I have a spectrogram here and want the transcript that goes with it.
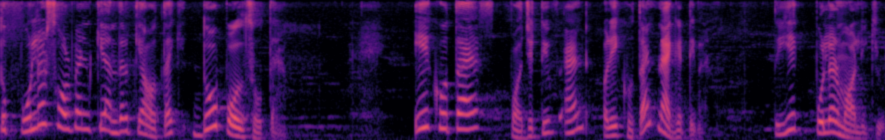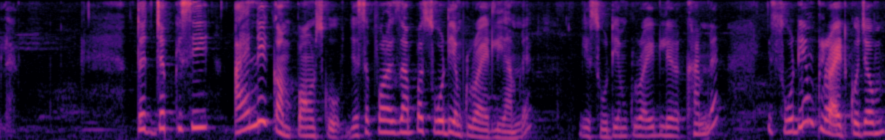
तो पोलर सॉल्वेंट के अंदर क्या होता है कि दो पोल्स होते हैं। एक होता है पॉजिटिव एंड और एक होता है नेगेटिव एंड। तो ये एक पोलर मॉलिक्यूल है। तो जब किसी आयनिक कंपाउंड्स को, जैसे फॉर एग्जांपल सोडियम क्लोराइड लिया हमने, ये सोडियम क्लोराइड ले रखा हमने, इस सोडियम क्लोराइड को जब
